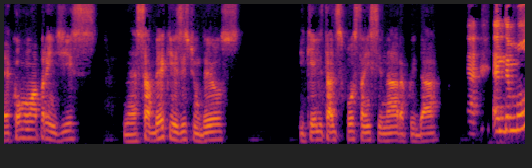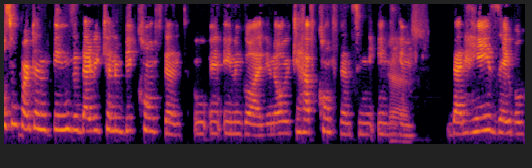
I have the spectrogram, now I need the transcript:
é como um aprendiz, né? Saber que existe um Deus e que Ele está disposto a ensinar, a cuidar. And the most important thing is that we can be confident in, in God. You know, we can have confidence in, in Him Yes. that He is able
